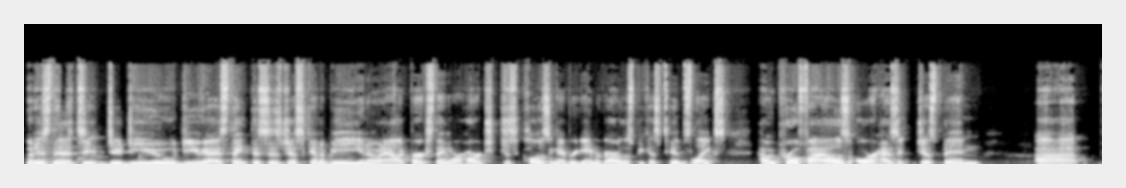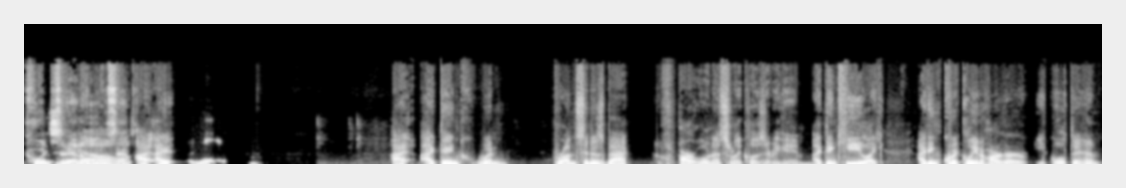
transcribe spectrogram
But is this do, do you do you guys think this is just going to be you know an Alec Burks thing where Hart's just closing every game regardless because Thibs likes how he profiles, or has it just been uh, coincidental No, sense? I, I I I think when Brunson is back, Hart won't necessarily close every game. I think he like I think Quickley and Hart are equal to him,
